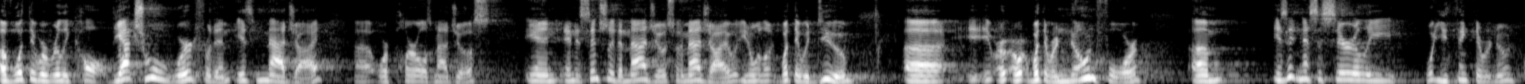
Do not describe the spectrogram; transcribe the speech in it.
of what they were really called. The actual word for them is magi, uh, or plural is magos. And, and essentially, the magos, or the magi, you know, what they would do, uh, or, or, what they were known for, um, isn't necessarily what you think they were known for.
